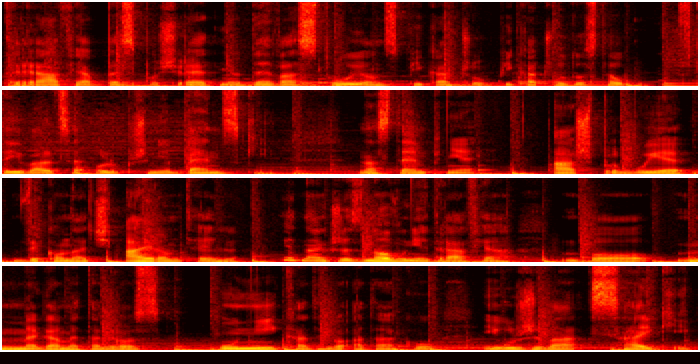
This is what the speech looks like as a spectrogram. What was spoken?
trafia bezpośrednio, dewastując Pikachu. Pikachu dostał w tej walce olbrzymie bęcki. Następnie aż próbuje wykonać Iron Tail, jednakże znowu nie trafia, bo Mega Metagross unika tego ataku i używa Psychic,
